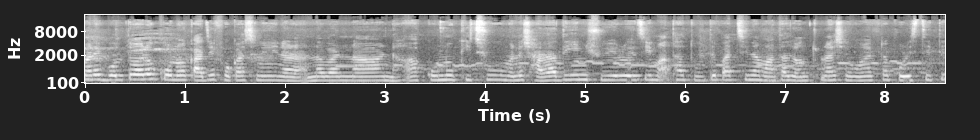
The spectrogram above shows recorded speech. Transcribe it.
মানে বলতে পারো কোনো কাজে ফোকাস নেই না রান্না বান্না না কোনো কিছু। মানে সারাদিন শুয়ে রয়েছি মাথা তুলতে পারছি না মাথা যন্ত্রণায় সেরকম একটা পরিস্থিতি।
